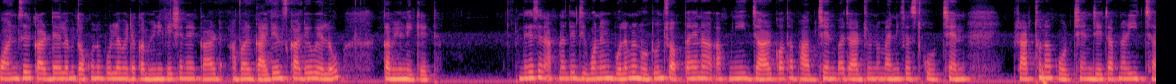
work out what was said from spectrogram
ওয়ান্সের কার্ডটা এলো, আমি তখনও বললাম এটা কমিউনিকেশনের কার্ড আবার গাইডেন্স কার্ডেও এলো কমিউনিকেট দেখেছেন, আপনাদের জীবনে আমি বললাম না, নতুন সপ্তাহে না আপনি যার কথা ভাবছেন বা যার জন্য ম্যানিফেস্ট করছেন, প্রার্থনা করছেন, যেটা আপনার ইচ্ছা,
